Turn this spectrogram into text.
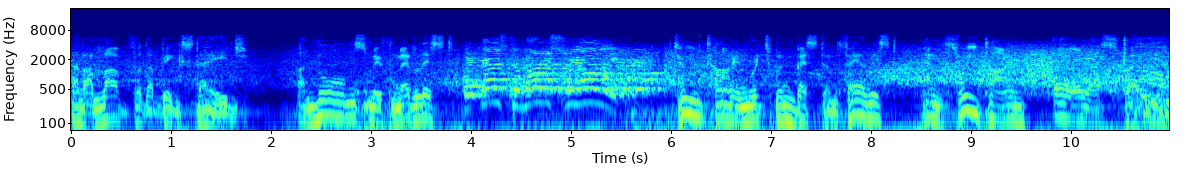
and a love for the big stage. A Norm Smith medalist. It goes to Maurice Rioli. Two-time Richmond Best and Fairest and three-time All-Australian.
